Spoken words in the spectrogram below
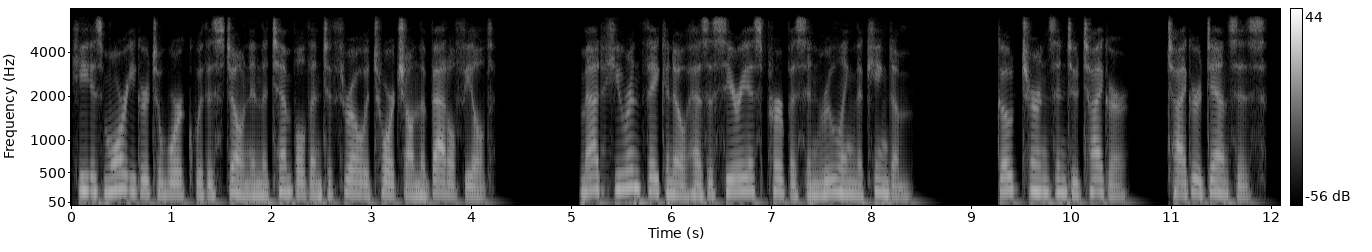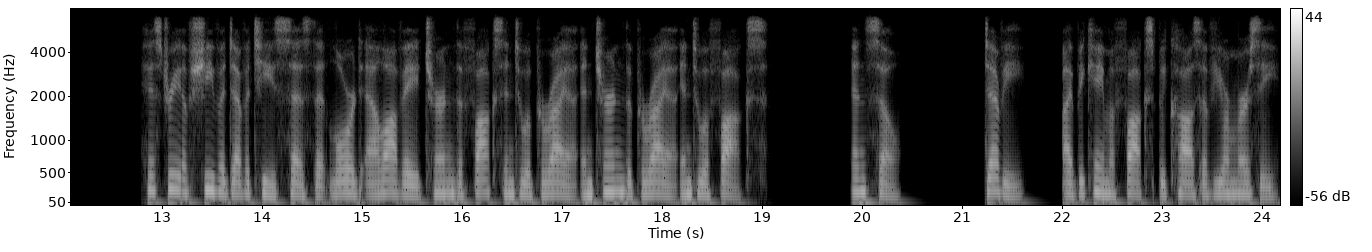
He is more eager to work with a stone in the temple than to throw a torch on the battlefield. Madhuran Thakano has a serious purpose in ruling the kingdom. Goat turns into tiger, tiger dances. History of Shiva devotees says that Lord Alave turned the fox into a pariah and turned the pariah into a fox. And so. Devi, I became a fox because of your mercy.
